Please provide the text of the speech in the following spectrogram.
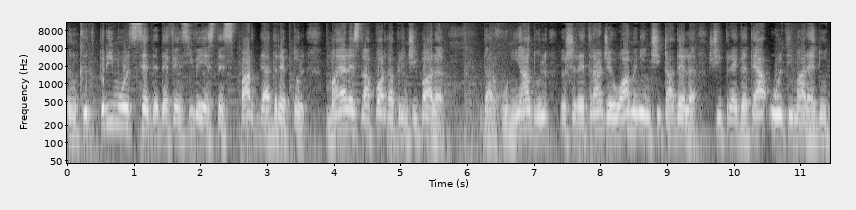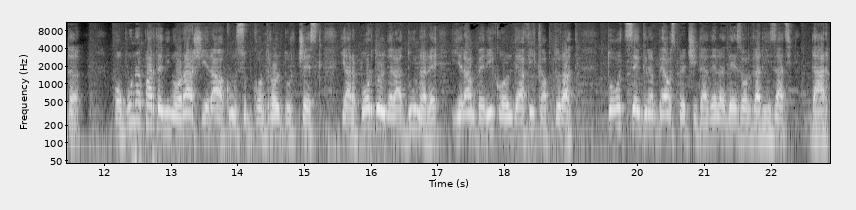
încât primul set de defensive este spart de-a dreptul, mai ales la poarta principală. Dar Huniadul își retrage oamenii în citadelă și pregătea ultima redută. O bună parte din oraș era acum sub control turcesc, iar portul de la Dunăre era în pericol de a fi capturat. Toți se grăbeau spre citadelă dezorganizați, dar,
